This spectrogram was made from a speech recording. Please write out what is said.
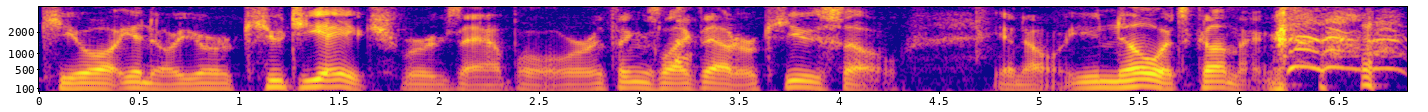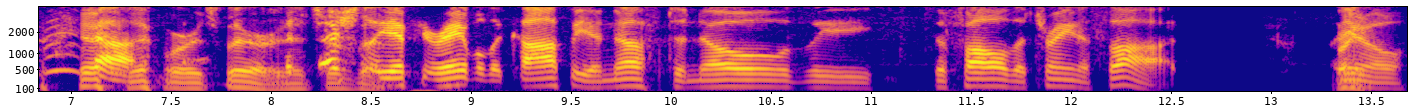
Q, you know, your QTH, for example, or things like that, or QSO. You know, you know it's coming. Yeah. where it's there. and it's especially if you're able to copy enough to know the to follow the train of thought Right. you know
